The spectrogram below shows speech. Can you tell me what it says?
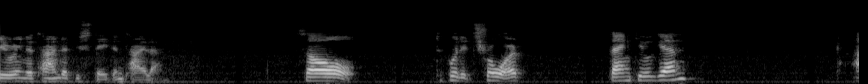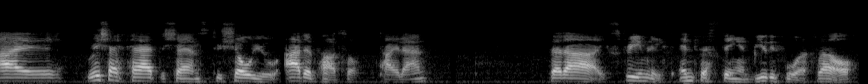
during the time that you stayed in Thailand. So, to put it short, thank you again. I wish I had the chance to show you other parts of Thailand that are extremely interesting and beautiful as well.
